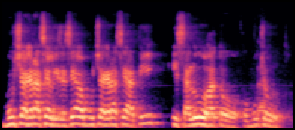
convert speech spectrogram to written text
Muchas gracias, licenciado. Muchas gracias a ti y saludos a todos. Con mucho gusto.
